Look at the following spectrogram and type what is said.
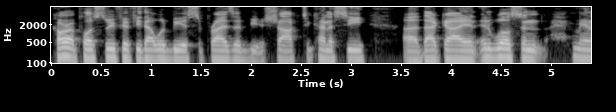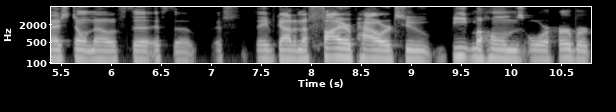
Carr at plus 350. That would be a surprise. That'd be a shock to kind of see uh, that guy and, and, Wilson. Man, I just don't know if the if the if they've got enough firepower to beat Mahomes or Herbert.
